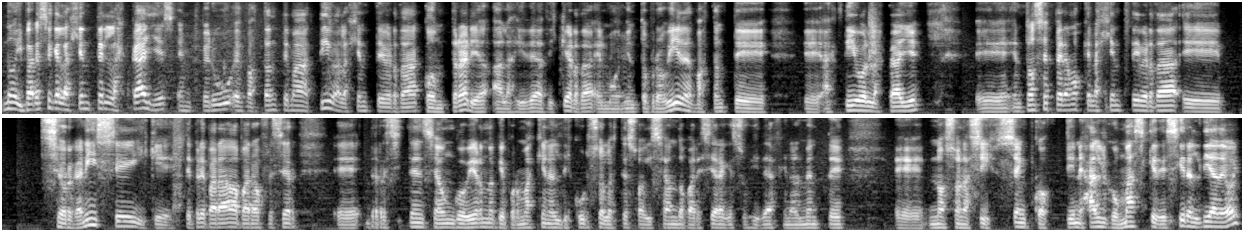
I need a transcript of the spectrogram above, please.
No, y parece que la gente en las calles en Perú es bastante más activa, la gente, ¿verdad?, contraria a las ideas de izquierda. El movimiento pro vida es bastante eh, activo en las calles. Eh, entonces esperamos que la gente, ¿verdad?, eh, se organice y que esté preparada para ofrecer resistencia a un gobierno que por más que en el discurso lo esté suavizando, pareciera que sus ideas finalmente no son así. Senko, ¿tienes algo más que decir el día de hoy?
